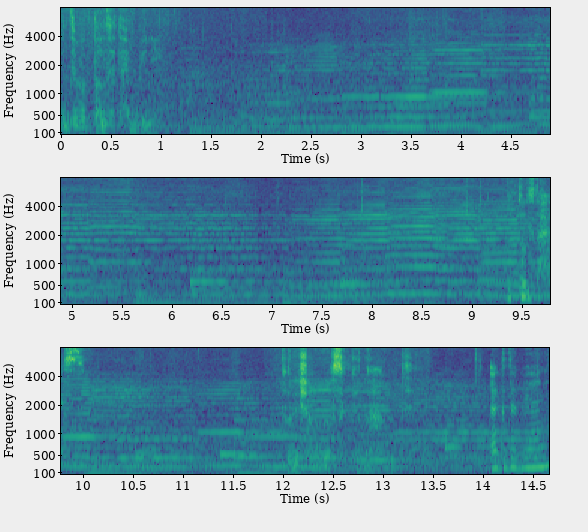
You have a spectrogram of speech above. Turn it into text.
انت بطلت تحبيني. بطلت أحس. ما تقوليش على نفسك كده يا حبيبتي. أكذب يعني؟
